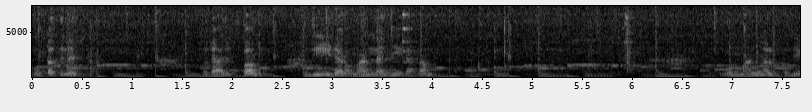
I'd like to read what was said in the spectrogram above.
കൂട്ടത്തിൽ ഒരല്പം ജീരകം നല്ല ജീരകം മഞ്ഞൾപ്പൊടി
